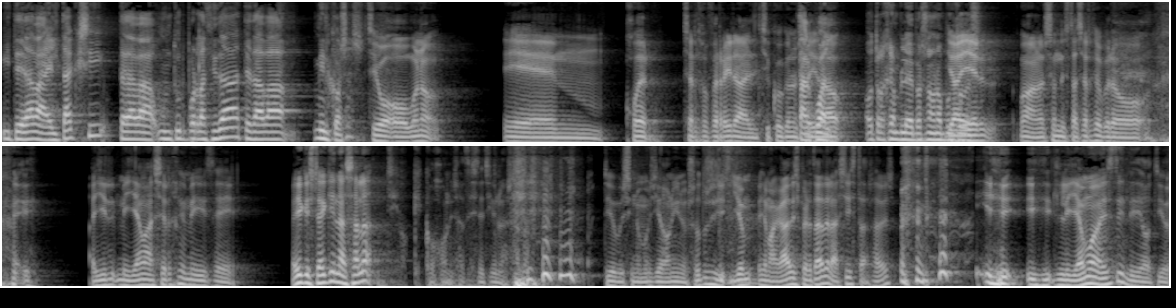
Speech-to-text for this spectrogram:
y te daba el taxi, te daba un tour por la ciudad, te daba mil cosas. Sí, o, o bueno, em, joder, Sergio Ferreira, el chico que nos ha Tal cual. ayudado. Otro ejemplo de persona 1.2. Yo ayer, bueno, no sé dónde está Sergio, pero ayer me llama Sergio y me dice, oye, que estoy aquí en la sala. Digo, ¿qué cojones hace este tío en la sala? Tío, pues si no hemos llegado ni nosotros. Y yo me acaba de despertar de la siesta, ¿sabes? Y, y le llamo a este y le digo, tío,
